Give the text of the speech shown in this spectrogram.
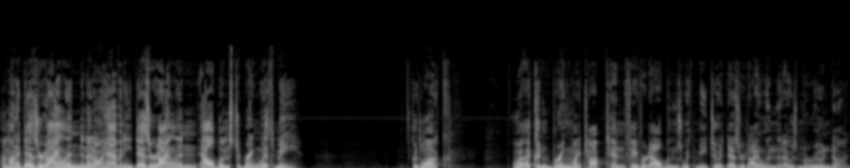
I'm on a desert island and I don't have any desert island albums to bring with me. Good luck. I couldn't bring my top 10 favorite albums with me to a desert island that I was marooned on.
